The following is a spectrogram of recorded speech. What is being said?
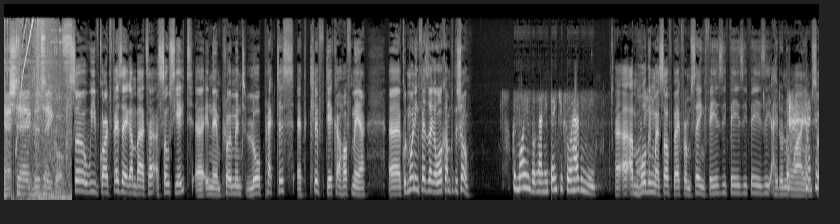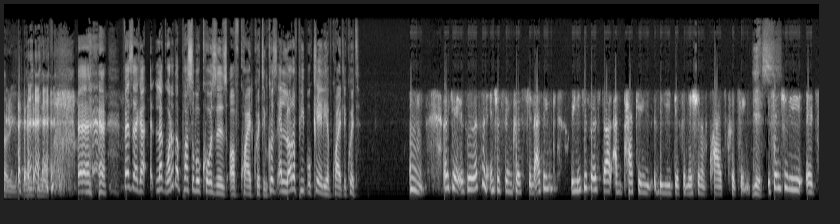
Hashtag the takeoff. So we've got Fezeka Mbatha, associate uh, in the employment law practice at Cliffe Dekker Hofmeyr. Uh, good morning, Feza. Welcome to the show. Good morning, Bongani. Thank you for having me. Uh, I- I'm holding myself back from saying Fezi, Fezi, Fezi. I don't know why. I'm sorry. uh, Feza, like, what are the possible causes of quiet quitting? Because a lot of people clearly have quietly quit. Mm. Okay, so that's an interesting question. I think we need to first start unpacking the definition of quiet quitting. Yes. Essentially, it's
